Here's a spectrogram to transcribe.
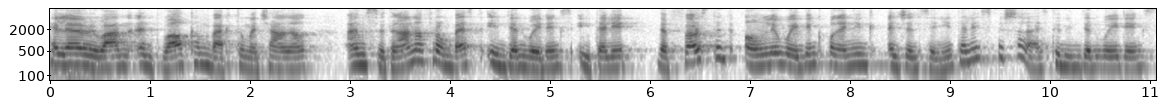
Hello everyone and welcome back to my channel. I'm Svetlana from Best Indian Weddings Italy, the first and only wedding planning agency in Italy specialized in Indian weddings.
